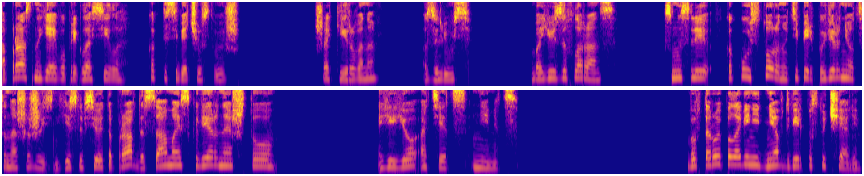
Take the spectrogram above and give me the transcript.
Напрасно я его пригласила. Как ты себя чувствуешь? Шокирована. Злюсь. Боюсь за Флоранс. В смысле, в какую сторону теперь повернется наша жизнь, если все это правда, самое скверное, что... Ее отец немец. Во второй половине дня в дверь постучали.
